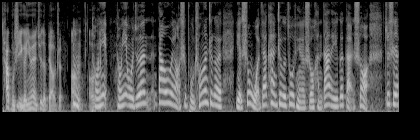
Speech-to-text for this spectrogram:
它不是一个音乐剧的标准。嗯，同意，同意。我觉得大卫老师补充的这个，也是我在看这个作品的时候很大的一个感受，就是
